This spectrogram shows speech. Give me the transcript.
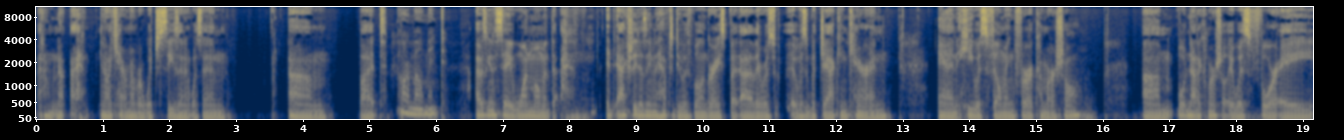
I don't know. I, you know, I can't remember which season it was in. Um, but Or moment? I was going to say one moment that it actually doesn't even have to do with Will and Grace, but uh, there was it was with Jack and Karen, and he was filming for a commercial. Um, well, not a commercial. It was for a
